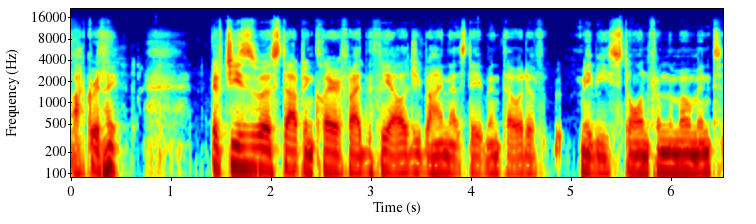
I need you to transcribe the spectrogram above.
awkwardly. If Jesus would have stopped and clarified the theology behind that statement, that would have maybe stolen from the moment.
